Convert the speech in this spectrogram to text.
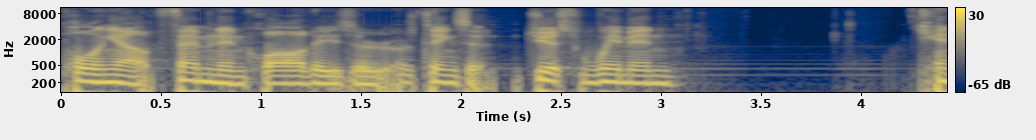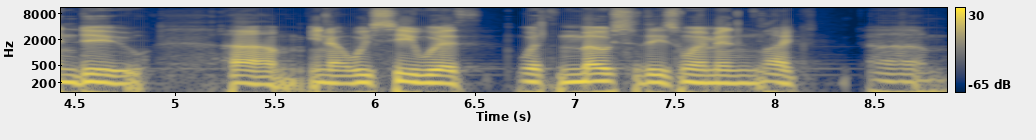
pulling out feminine qualities or, or things that just women can do. Um, you know, we see with with most of these women, like um,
